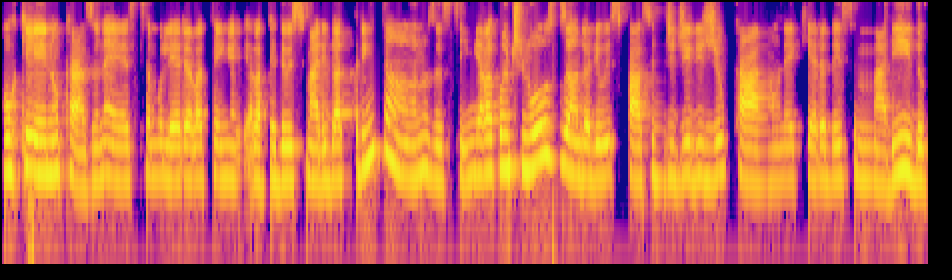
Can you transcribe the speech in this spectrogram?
porque no caso, né, essa mulher ela tem, ela perdeu esse marido há 30 anos, assim, e ela continua usando ali o espaço de dirigir o carro, né, que era desse marido,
